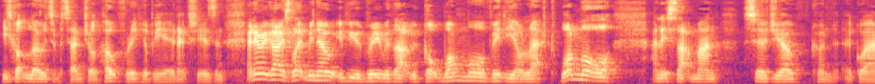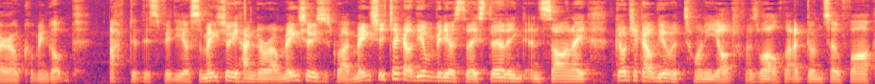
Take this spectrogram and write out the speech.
He's got loads of potential, hopefully he'll be here next season. Anyway, guys, let me know if you agree with that. We've got one more video left, one more, and it's that man Sergio Kun Aguero coming up after this video. So make sure you hang around, make sure you subscribe, make sure you check out the other videos today, Sterling and Sane. Go check out the other 20 odd as well that I've done so far.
